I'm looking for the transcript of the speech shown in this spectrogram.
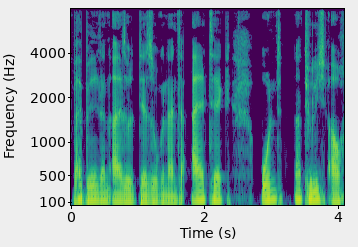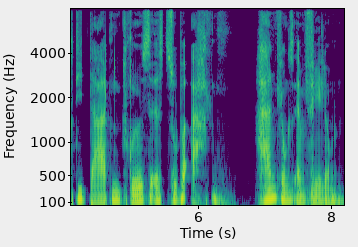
Bei Bildern also der sogenannte Altec und natürlich auch die Datengröße ist zu beachten. Handlungsempfehlungen.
